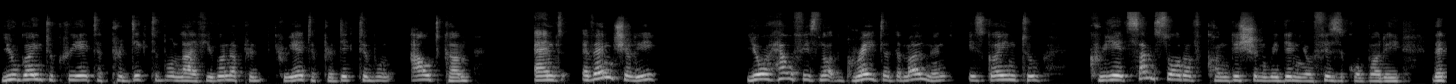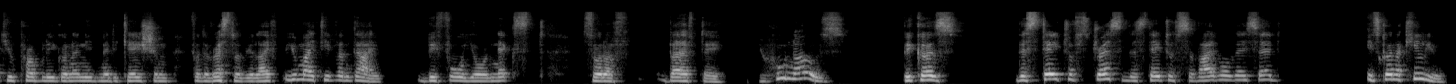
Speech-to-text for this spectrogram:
you're going to create a predictable life. You're going to pre- create a predictable outcome. And eventually, your health is not great at the moment is going to create some sort of condition within your physical body that you're probably going to need medication for the rest of your life. You might even die before your next sort of birthday. Who knows? Because the state of stress, the state of survival, they said, is going to kill you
